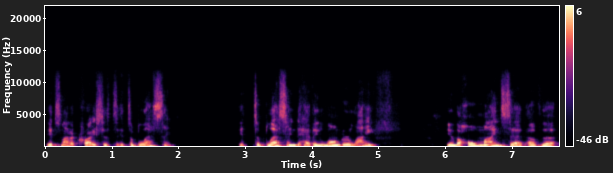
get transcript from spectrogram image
It's not a crisis, it's a blessing. It's a blessing to have a longer life. You know, the whole mindset of the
